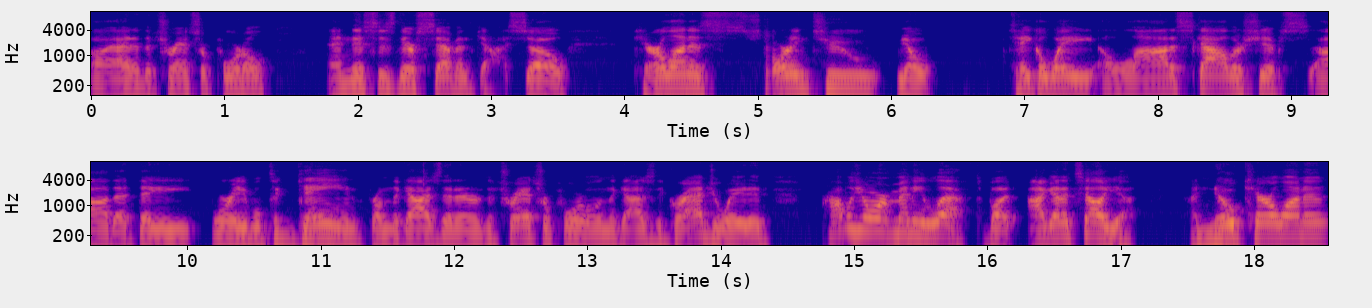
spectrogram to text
uh, out of the transfer portal. And this is their seventh guy. So Carolina's starting to, you know, take away a lot of scholarships uh, that they were able to gain from the guys that entered the transfer portal and the guys that graduated. Probably aren't many left, but I got to tell you, I know Carolina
